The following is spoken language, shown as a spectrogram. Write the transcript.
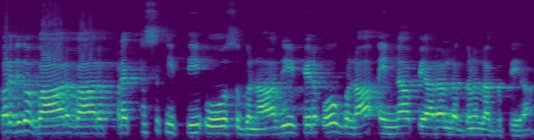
ਪਰ ਜਦੋਂ ਵਾਰ-ਵਾਰ ਪ੍ਰੈਕਟਿਸ ਕੀਤੀ ਉਸ ਗੁਨਾਹ ਦੀ, ਫਿਰ ਉਹ ਗੁਨਾਹ ਇੰਨਾ ਪਿਆਰਾ ਲੱਗਣ ਲੱਗ ਪਿਆ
